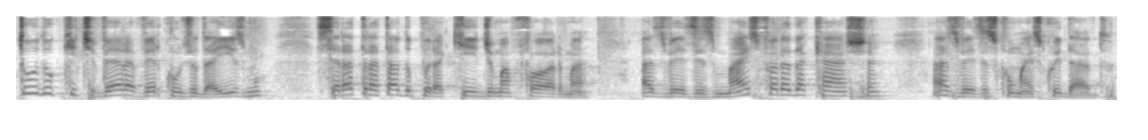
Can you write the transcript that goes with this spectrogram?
Tudo o que tiver a ver com o judaísmo será tratado por aqui de uma forma, às vezes mais fora da caixa, às vezes com mais cuidado.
